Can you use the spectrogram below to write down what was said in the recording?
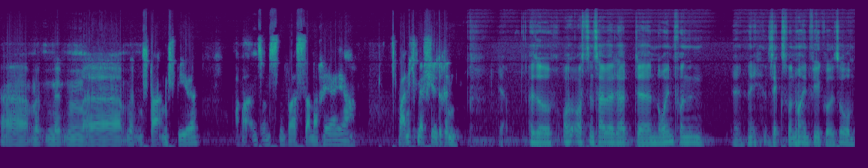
äh, mit, mit, äh, mit einem starken Spiel. Aber ansonsten war es dann nachher ja, war nicht mehr viel drin. Ja, also Austin Seibert hat äh, neun von nee, 6 von 9 Field Goals, so rum,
